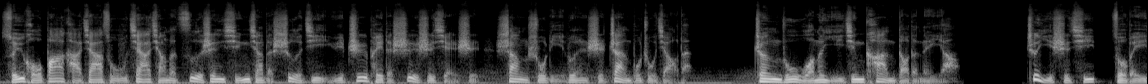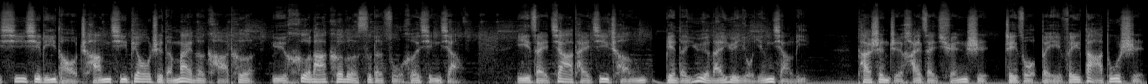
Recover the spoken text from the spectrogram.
随后，巴卡家族加强了自身形象的设计与支配的事实显示，上述理论是站不住脚的。正如我们已经看到的那样，这一时期作为西西里岛长期标志的麦勒卡特与赫拉克勒斯的组合形象，已在迦太基城变得越来越有影响力。他甚至还在诠释这座北非大都市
